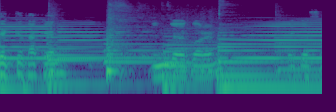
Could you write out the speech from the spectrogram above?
দেখতে থাকেন এনজয় করেন। ঠিক আছে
